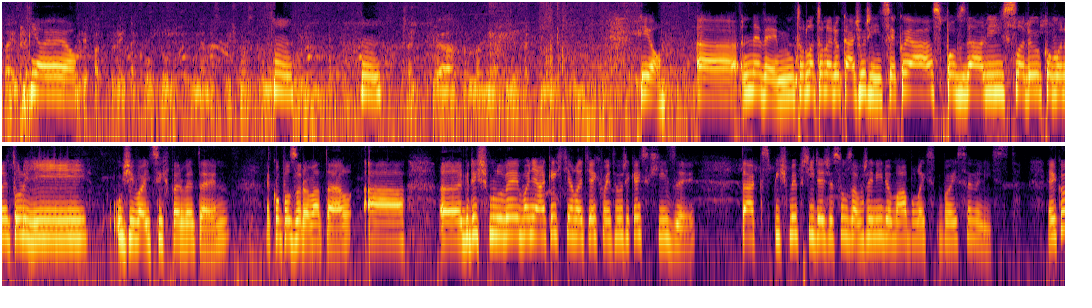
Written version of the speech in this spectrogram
tady, jo, jo, jo. faktory takovou tu nebezpečnost hmm. Hmm. tak eh, tohle mi je takový jako Jo, uh, nevím, tohle to nedokážu říct. Jako já zpovzdálí sleduju komunitu lidí užívajících pervitin jako pozorovatel a e, když mluví o nějakých těchto těch, oni tomu říkají schýzy, tak spíš mi přijde, že jsou zavřený doma a bojí, bojí se vylíst. Jako,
